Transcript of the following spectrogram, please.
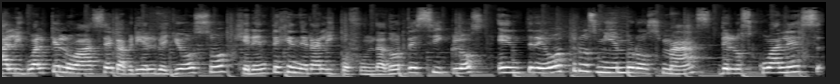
al igual que lo hace Gabriel Belloso, gerente general y cofundador de Ciclos, entre otros miembros más, de los cuales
